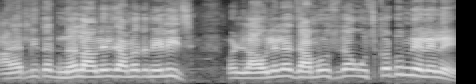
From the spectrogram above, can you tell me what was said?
आण्यातली तर न लावलेली जांभळं तर नेलीच पण लावलेलं जांभूळ सुद्धा उचकटून नेलेलं आहे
